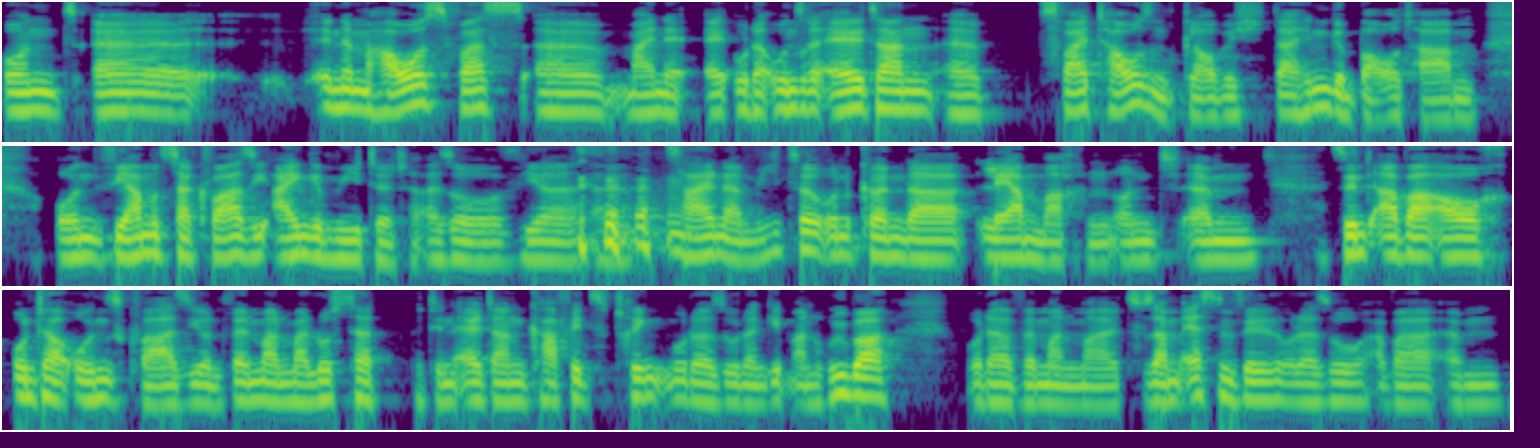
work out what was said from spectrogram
und äh, in einem Haus, was äh, meine oder unsere Eltern äh, 2000, glaube ich, dahin gebaut haben. Und wir haben uns da quasi eingemietet. Also wir äh, zahlen da Miete und können da Lärm machen und ähm, sind aber auch unter uns quasi. Und wenn man mal Lust hat, mit den Eltern Kaffee zu trinken oder so, dann geht man rüber. Oder wenn man mal zusammen essen will oder so. Aber ähm,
